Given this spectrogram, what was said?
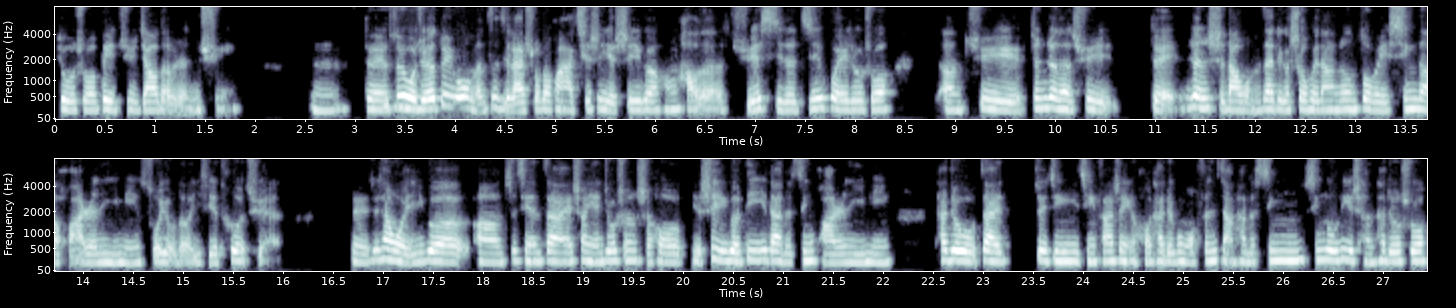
就是说被聚焦的人群。嗯，对，所以我觉得对于我们自己来说的话，其实也是一个很好的学习的机会，就是说，嗯，去真正的去对认识到我们在这个社会当中作为新的华人移民所有的一些特权。对，就像我一个呃，之前在上研究生时候，也是一个第一代的新华人移民，他就在最近疫情发生以后，他就跟我分享他的心心路历程，他就说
